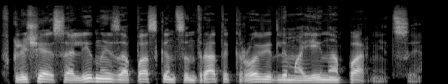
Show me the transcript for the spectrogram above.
включая солидный запас концентрата крови для моей напарницы.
